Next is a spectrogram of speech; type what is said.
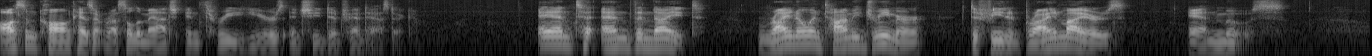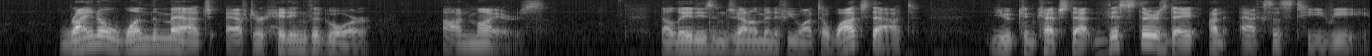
Awesome Kong hasn't wrestled a match in three years, and she did fantastic. And to end the night, Rhino and Tommy Dreamer defeated Brian Myers and Moose. Rhino won the match after hitting the gore on Myers. Now, ladies and gentlemen, if you want to watch that, you can catch that this Thursday on AXS TV.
